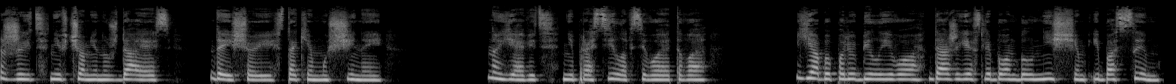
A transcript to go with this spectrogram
жить ни в чем не нуждаясь, да еще и с таким мужчиной — но я ведь не просила всего этого. Я бы полюбила его, даже если бы он был нищим и босым.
